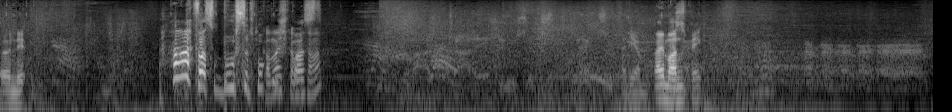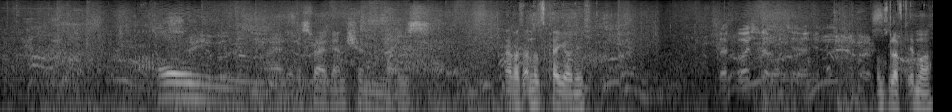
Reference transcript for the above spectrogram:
Äh, nee. Ha, was ein Boosted Hook Komm komm komm mal. Ja, die haben Drei Mann. Respekt. Oh, Alter, das war ganz schön nice. Ja, was anderes kann ich auch nicht. Läuft bei euch oder braucht ihr Hilfe? Uns läuft immer.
